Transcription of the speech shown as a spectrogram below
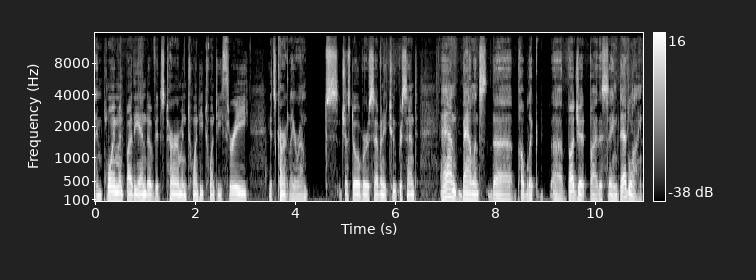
employment by the end of its term in 2023. It's currently around just over 72%, and balance the public uh, budget by the same deadline.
